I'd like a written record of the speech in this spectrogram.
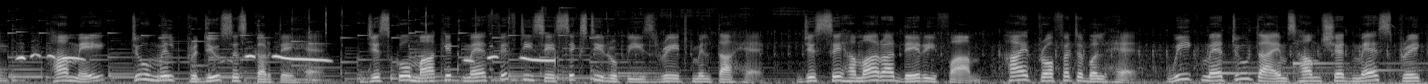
हमें टू मिल्क प्रोड्यूस करते हैं जिसको मार्केट में 50 से 60 रुपीस रेट मिलता है जिससे हमारा डेयरी फार्म हाई प्रॉफिटेबल है। वीक में टू टाइम्स हम शेड में स्प्रे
